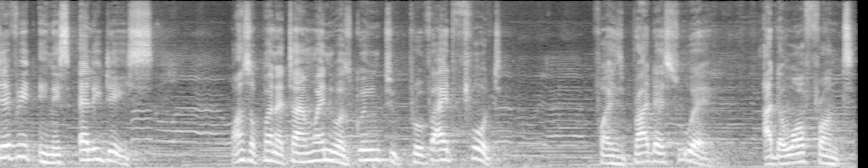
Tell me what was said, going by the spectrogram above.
David, in his early days, once upon a time when he was going to provide food for his brothers who were at the war front,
